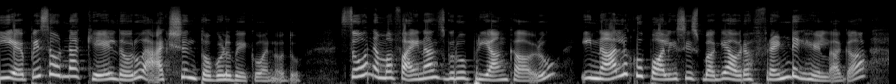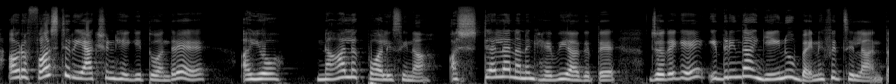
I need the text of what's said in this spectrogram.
ಈ ಎಪಿಸೋಡ್ನ ಕೇಳಿದವರು ಆ್ಯಕ್ಷನ್ ತಗೊಳ್ಬೇಕು ಅನ್ನೋದು. ಸೊ ನಮ್ಮ ಫೈನಾನ್ಸ್ ಗುರು ಪ್ರಿಯಾಂಕಾ ಅವರು ಈ ನಾಲ್ಕು ಪಾಲಿಸೀಸ್ ಬಗ್ಗೆ ಅವರ ಫ್ರೆಂಡಿಗೆ ಹೇಳಿದಾಗ ಅವರ ಫಸ್ಟ್ ರಿಯಾಕ್ಷನ್ ಹೇಗಿತ್ತು ಅಂದರೆ, ಅಯ್ಯೋ, ನಾಲ್ಕು ಪಾಲಿಸಿನ ಅಷ್ಟೆಲ್ಲ ನನಗೆ ಹೆವಿ ಆಗುತ್ತೆ. ಜೊತೆಗೆ ಇದರಿಂದ ಏನೂ ಬೆನಿಫಿಟ್ಸ್ ಇಲ್ಲ ಅಂತ.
